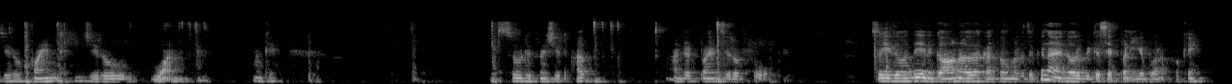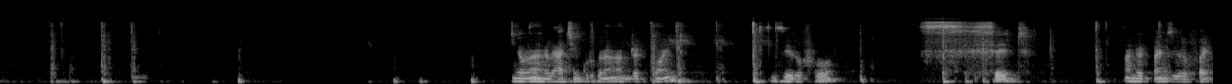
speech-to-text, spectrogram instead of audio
zero point zero one okay so differentiate up hundred point zero four so இது வந்து எனக்கு ஆன் ஆகுதா கன்ஃபார்ம் பண்ணுறதுக்கு நான் இன்னொரு பிட்டை செட் பண்ணிக்க போகிறேன் ஓகே இங்கே வந்து நாங்கள் லேச்சிங் கொடுக்குறேன். Hundred point zero four set hundred point zero five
